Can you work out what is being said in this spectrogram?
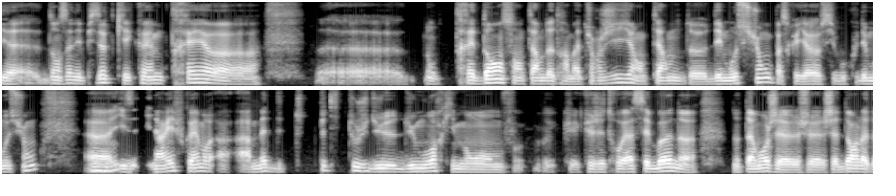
il y a dans un épisode qui est quand même très euh, euh, donc très dense en termes de dramaturgie, en termes d'émotion, parce qu'il y a aussi beaucoup d'émotions. Euh, mmh il, il, arrive quand même à, à mettre des petites touches d'humour qui m'ont que, que j'ai trouvé assez bonnes. Notamment, j'adore la,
